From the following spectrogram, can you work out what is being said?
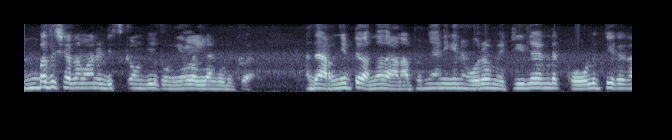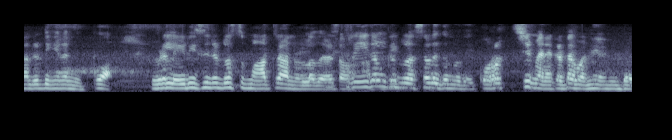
അമ്പത് ശതമാനം ഡിസ്കൗണ്ടിൽ തുണികളെല്ലാം കൊടുക്കുക. അത് അറിഞ്ഞിട്ട് വന്നതാണ്. അപ്പം ഞാനിങ്ങനെ ഓരോ മെറ്റീരിയലിന്റെ ക്വാളിറ്റി ഒക്കെ കണ്ടിട്ട് ഇങ്ങനെ നിൽക്കുക ഇവിടെ ലേഡീസിന്റെ ഡ്രസ്സ് മാത്രമാണുള്ളത് കേട്ടോ. സ്ത്രീകൾക്ക് ഡ്രസ്സ് എടുക്കുന്നത് കുറച്ച് മെനക്കെട്ട പണിയാണ് കേട്ടോ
